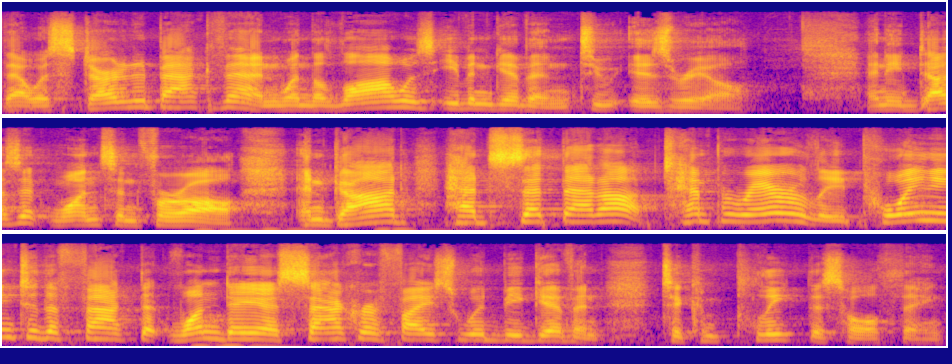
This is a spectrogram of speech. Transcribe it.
that was started back then when the law was even given to Israel and he does it once and for all. And God had set that up temporarily, pointing to the fact that one day a sacrifice would be given to complete this whole thing.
